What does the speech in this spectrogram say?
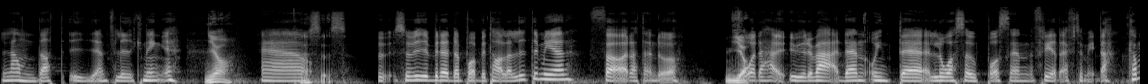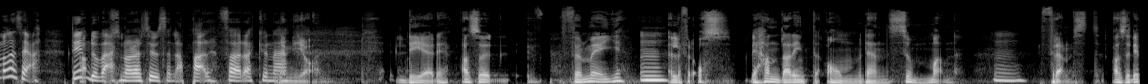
landat i en förlikning. Ja, Eh, precis. så vi är beredda på att betala lite mer för att ändå få Ja, det här ur världen och inte låsa upp oss en fredag eftermiddag. Kan man väl säga. Det är ändå värt Absolut. några tusenlappar för att kunna... men ja. Det är det. Alltså, för mig, Mm, eller för oss, det handlar inte om den summan mm, främst. Alltså det är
